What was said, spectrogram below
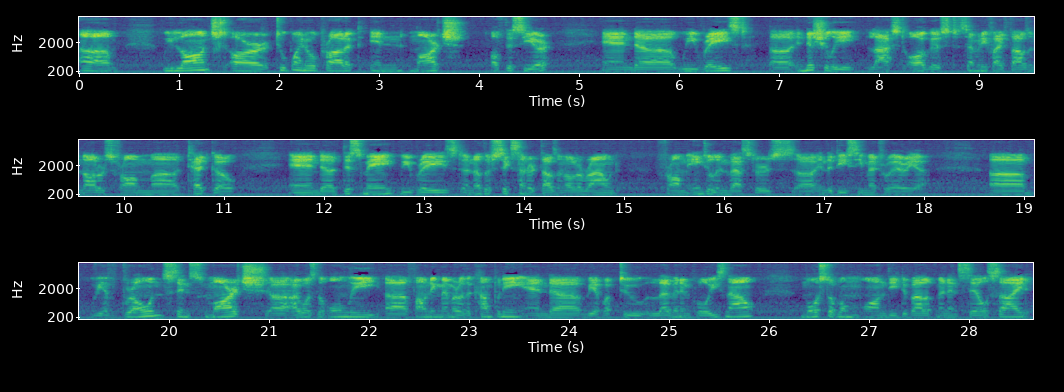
Um, we launched our 2.0 product in March of this year, and uh, we raised uh, initially last August $75,000 from uh, TEDco, and uh, this May we raised another $600,000 round from angel investors uh, in the DC metro area. Um, we have grown since March. Uh, I was the only founding member of the company, and we have up to 11 employees now, most of them on the development and sales side.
